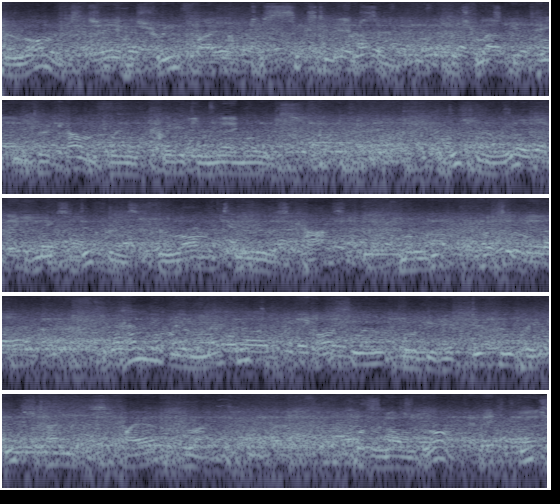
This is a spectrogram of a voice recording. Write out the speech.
the raw mixture can shrink by up to 60%, which must be taken into account when creating new molds. Additionally, it makes a difference if the raw material is cast, molded, or slowed. Depending on the method, porcelain will behave differently each time it is fired or dried. For the L'Or Blanc, each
